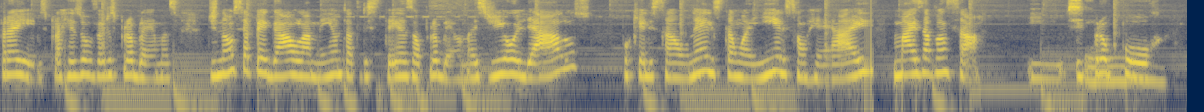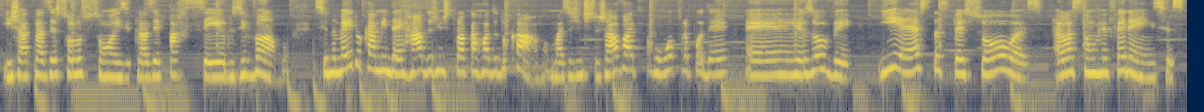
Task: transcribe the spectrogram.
para eles, para resolver os problemas, de não se apegar ao lamento, à tristeza, ao problema, mas de olhá-los, porque eles são, né, eles estão aí, eles são reais, mas avançar e, e propor e já trazer soluções e trazer parceiros e vamos. Se no meio do caminho der errado, a gente troca a roda do carro, mas a gente já vai para a rua para poder é, resolver. E estas pessoas, elas são referências.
